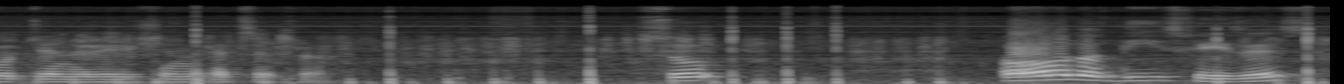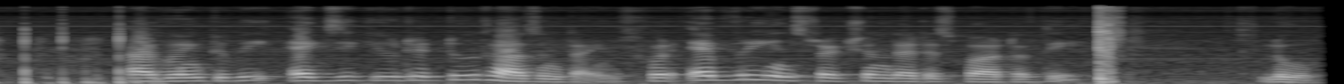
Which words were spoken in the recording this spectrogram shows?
code generation etc so all of these phases are going to be executed 2000 times for every instruction that is part of the loop.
